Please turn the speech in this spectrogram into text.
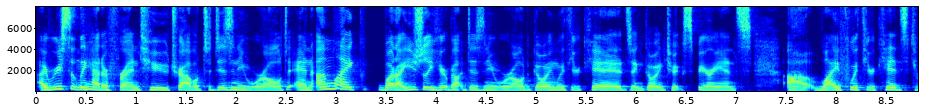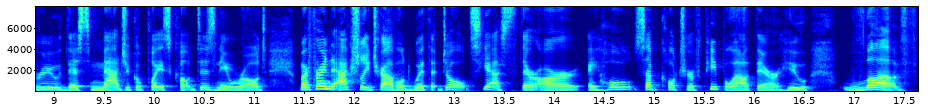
I recently had a friend who traveled to Disney World, and unlike what I usually hear about Disney World, going with your kids and going to experience uh, life with your kids through this magical place called Disney World, my friend actually traveled with adults. Yes, there are a whole subculture of people out there who love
